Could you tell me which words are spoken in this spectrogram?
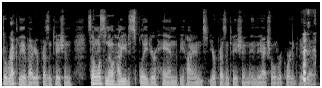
directly about your presentation. Someone wants to know how you displayed your hand behind your presentation in the actual recorded video.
